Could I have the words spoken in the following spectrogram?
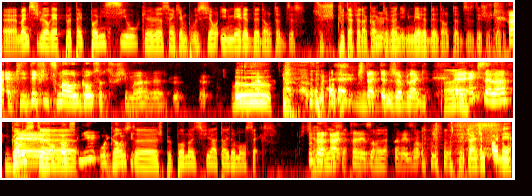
euh, même si je l'aurais peut-être pas mis si haut que la cinquième position, il mérite d'être dans le top 10. Je suis tout à fait d'accord avec mm. Kevin, il mérite d'être dans le top 10 des jeux de l'année. Ah, et puis définitivement haut go sur Tsushima. Bouh! je taquine, je blague. Euh, excellent. Ghost, euh, on continue? Ghost, je peux pas modifier la taille de mon sexe. Ah, t'as raison, t'as raison. T'es un japonais.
